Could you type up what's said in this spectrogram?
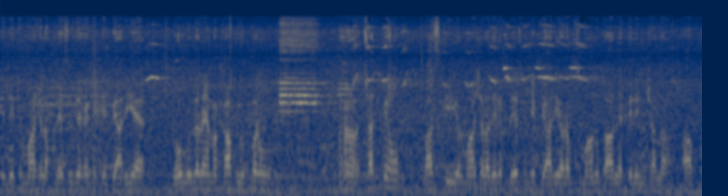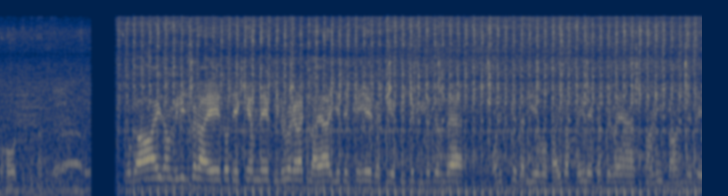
ये देखें, माशाल्लाह प्लेसेस देखें, कितनी प्यारी है। लोग गुजर रहे हैं, मैं काफ़ी ऊपर हूँ, छत पे हूँ, बस की, और माशाल्लाह, देखें, प्लेस कितनी प्यारी है, और अब सामान उतार ले, फिर इंशाल्लाह आपको और कुछ दिखाते हैं। तो गाइस हम विलेज पर आए तो देखें, हमने पीटर वगैरह चलाया। ये देखें, ये पीछे पीटर चल रहा है। और इसके ज़रिए वो भाई साहब कहीं लेकर फिर रहे हैं पानी बांधने से।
